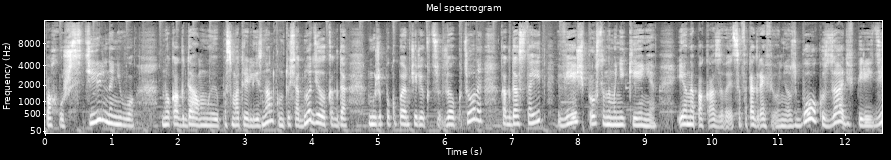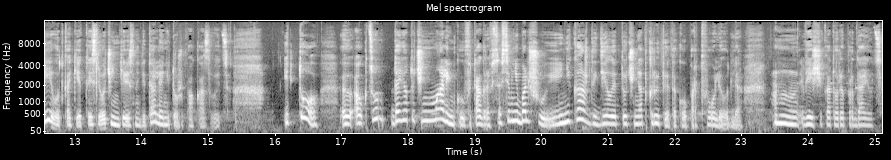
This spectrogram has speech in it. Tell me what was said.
похож стиль на него. Но когда мы посмотрели изнанку, ну, то есть одно дело, когда мы же покупаем через аукционы, когда стоит вещь просто на манекене, и она показывается. Фотография у нее сбоку, сзади, впереди, вот какие-то, если очень интересные детали, они тоже показываются. И то э, аукцион дает очень маленькую фотографию, совсем небольшую. И не каждый делает очень открытое такое портфолио для э, вещи, которые продаются.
